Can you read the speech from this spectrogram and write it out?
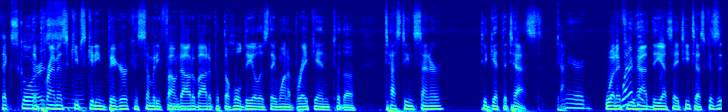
Fix scores. the premise keeps getting bigger because somebody found out about it. But the whole deal is they want to break into the testing center to get the test. Weird. What if What you if they- had the SAT test? Because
